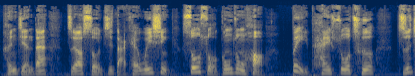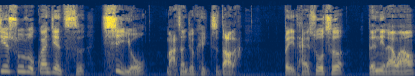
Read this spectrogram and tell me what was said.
很简单，只要手机打开微信，搜索公众号“备胎说车”，直接输入关键词“汽油”，马上就可以知道了。备胎说车，等你来玩哦。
